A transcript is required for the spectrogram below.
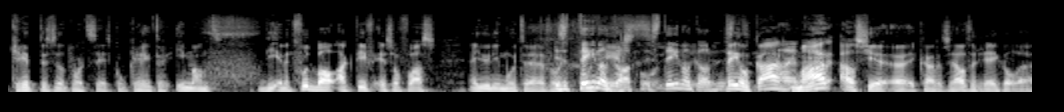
cryptisch, dat wordt steeds concreter. Iemand die in het voetbal actief is of was. En jullie moeten voor Is het tegen elkaar? eerst- Is het tegen elkaar? Tegen elkaar, Ah, ja, oké. maar als je, eh, ik ga er zelf een regel eh,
